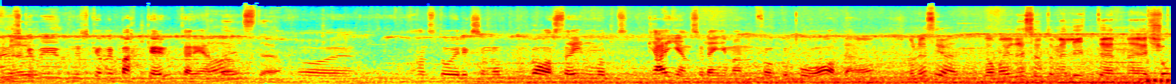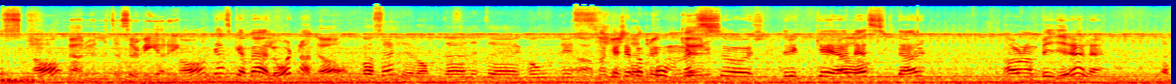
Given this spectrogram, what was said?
Och nu, ska vi, nu ska vi backa ut här igen. Ja, just det. Och, eh, han står ju liksom och gasar in mot kajen så länge man får gå på och av där. Ja. Och nu ser jag, de har ju dessutom en liten eh, kiosk Ja. här, en liten servering. Ja, ganska välordnad. Ja, vad säljer de? Det är lite godis, Ja, man kan köpa drycker. pommes och drycker, ja, Ja. läsk där. Har de någon bira eller? Jag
